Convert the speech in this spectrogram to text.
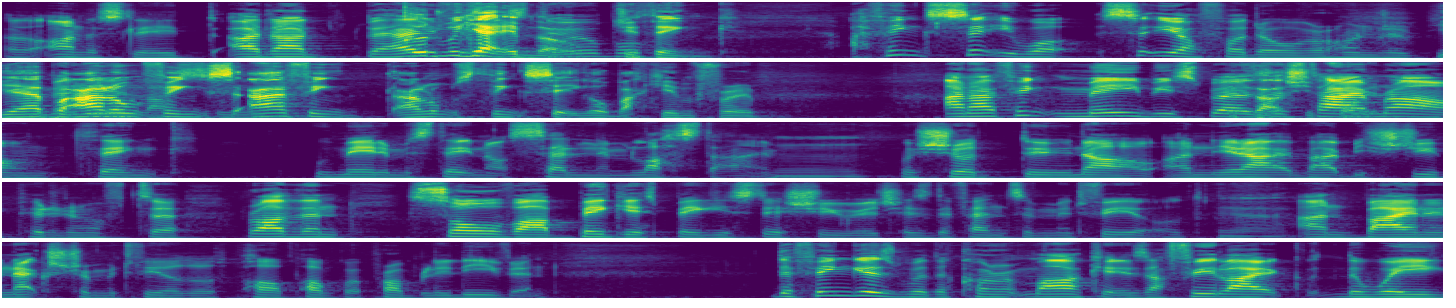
Honestly, I'd, I'd Could we get him though? Do you think? I think City what City offered over 100. Yeah, but I don't think season. I think I don't think City go back in for him. and I think maybe Spurs this time point. round think we made a mistake not selling him last time. Mm. We should do now, and United might be stupid enough to rather than solve our biggest biggest issue, which is defensive midfield, Yeah. and buying an extra midfielder with Paul Pogba probably leaving. The thing is with the current market is I feel like the way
